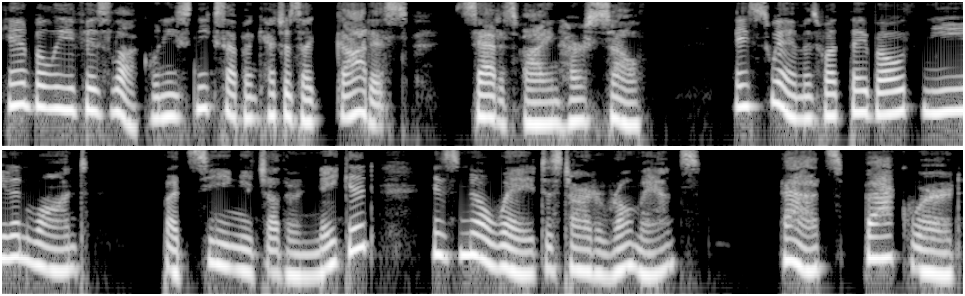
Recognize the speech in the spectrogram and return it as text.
can't believe his luck when he sneaks up and catches a goddess satisfying herself. A swim is what they both need and want, but seeing each other naked is no way to start a romance. That's backward.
